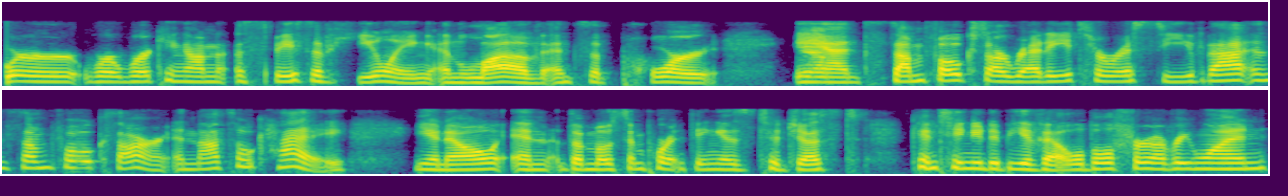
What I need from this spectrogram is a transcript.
we're we're working on a space of healing and love and support Yep. And some folks are ready to receive that and some folks aren't. And that's okay, you know. And the most important thing is to just continue to be available for everyone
